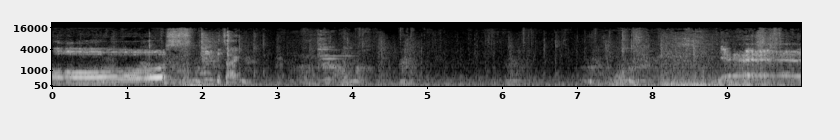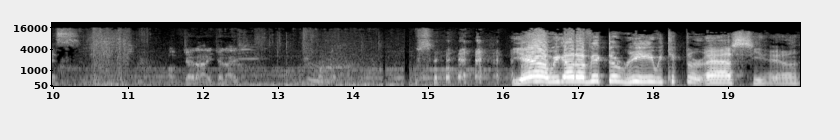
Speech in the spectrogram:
Oh, sneak attack. Yes. Oh, Jedi, Jedi. Just one minute. Yeah, we got a victory! We kicked their ass, yeah.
